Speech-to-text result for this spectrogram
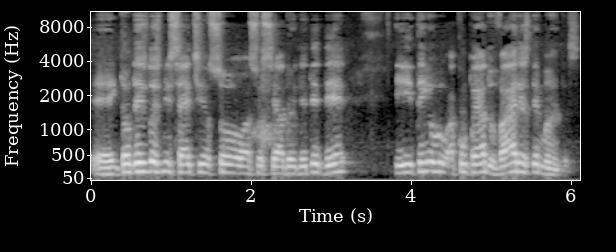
É, então, desde 2007 eu sou associado ao IDDD e tenho acompanhado várias demandas.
